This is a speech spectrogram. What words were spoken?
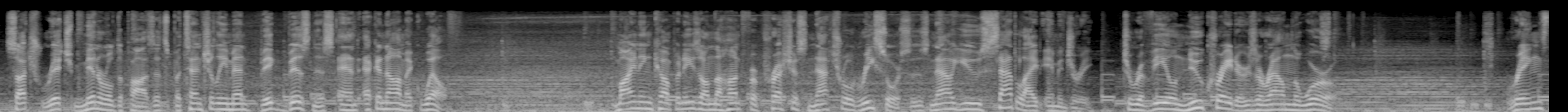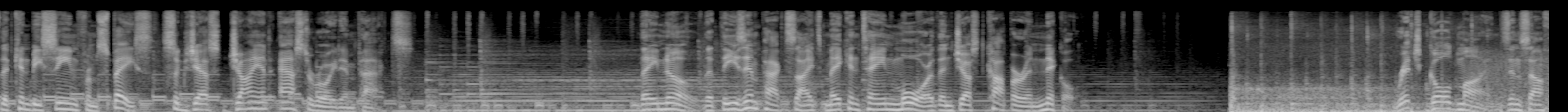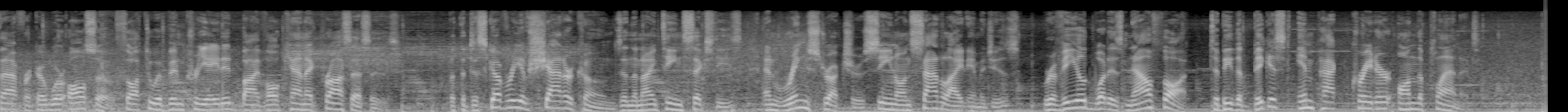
Such rich mineral deposits potentially meant big business and economic wealth. Mining companies on the hunt for precious natural resources now use satellite imagery to reveal new craters around the world. Rings that can be seen from space suggest giant asteroid impacts. They know that these impact sites may contain more than just copper and nickel. Rich gold mines in South Africa were also thought to have been created by volcanic processes but the discovery of shatter cones in the 1960s and ring structures seen on satellite images revealed what is now thought to be the biggest impact crater on the planet.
